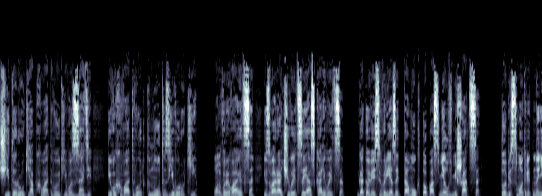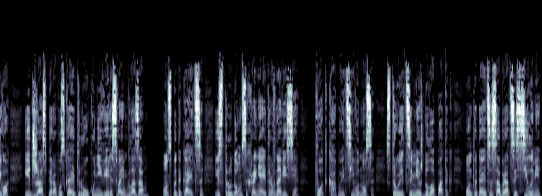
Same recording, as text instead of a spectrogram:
Чьи-то руки обхватывают его сзади и выхватывают кнут из его руки. Он вырывается, изворачивается и оскаливается, готовясь врезать тому, кто посмел вмешаться. Тоби смотрит на него, и Джаспер опускает руку, не веря своим глазам. Он спотыкается и с трудом сохраняет равновесие. Пот капает с его носа, струится между лопаток. Он пытается собраться с силами,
